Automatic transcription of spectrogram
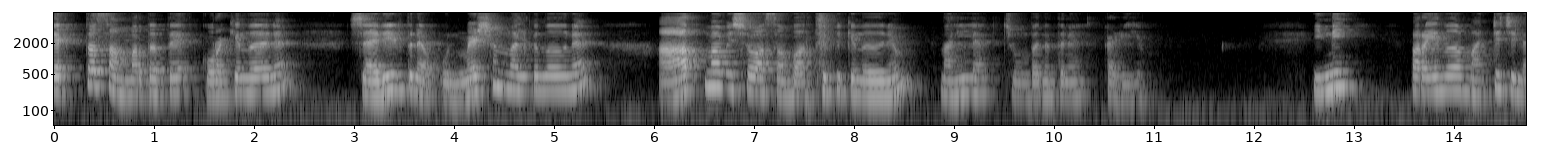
രക്തസമ്മർദ്ദത്തെ കുറയ്ക്കുന്നതിന് ശരീരത്തിന് ഉന്മേഷം നൽകുന്നതിന് ആത്മവിശ്വാസം വർദ്ധിപ്പിക്കുന്നതിനും നല്ല ചുംബനത്തിന് കഴിയും. ഇനി പറയുന്നത് മറ്റു ചില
